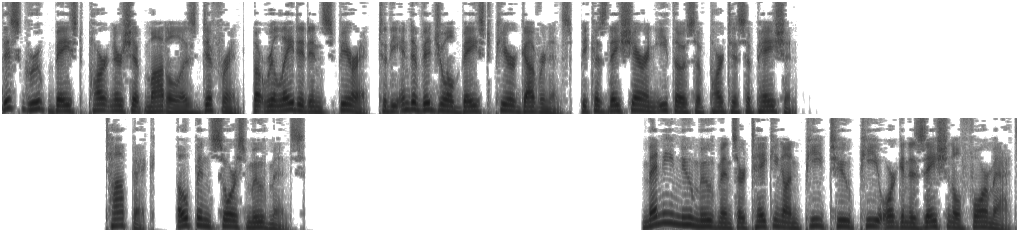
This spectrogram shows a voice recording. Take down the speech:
This group-based partnership model is different, but related in spirit, to the individual-based peer governance, because they share an ethos of participation. Open source movements Many new movements are taking on P2P organizational formats,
